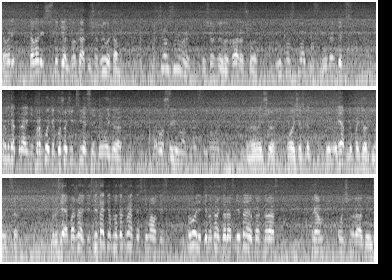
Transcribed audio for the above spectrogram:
Товарищ, товарищ студент, вы как, еще живы там? Все живы, Еще живы, хорошо. не дождетесь. Не дождетесь. Когда крайний проходик, уж очень цвет сегодня озера. Хороший. Красиво, красиво очень. Наверное, еще... Ой, сейчас как рябью подергивается. Друзья, я обожаю здесь летать. Я многократно снимал здесь ролики, но каждый раз летаю, каждый раз прям очень радуюсь,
